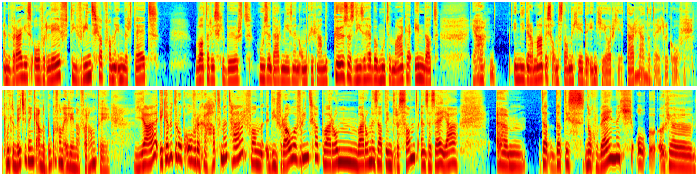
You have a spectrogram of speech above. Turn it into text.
En de vraag is, overleeft die vriendschap van in der tijd wat er is gebeurd, hoe ze daarmee zijn omgegaan, de keuzes die ze hebben moeten maken in dat, ja, in die dramatische omstandigheden in Georgië. Daar gaat het eigenlijk over. Ik moet een beetje denken aan de boeken van Elena Ferrante. Ja, ik heb het er ook over gehad met haar, van die vrouwenvriendschap. Waarom, waarom is dat interessant? En ze zei, ja, ehm, dat, dat is nog weinig ge,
